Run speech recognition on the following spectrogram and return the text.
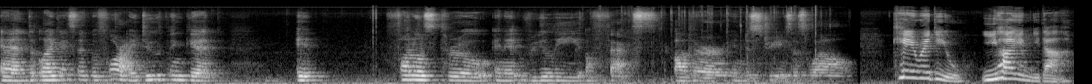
and like i said before i do think it it funnels through and it really affects other industries as well K 라디오 이하예입니다.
